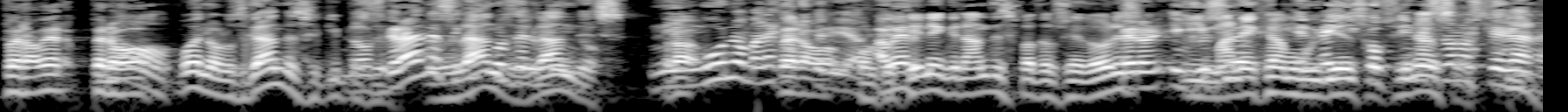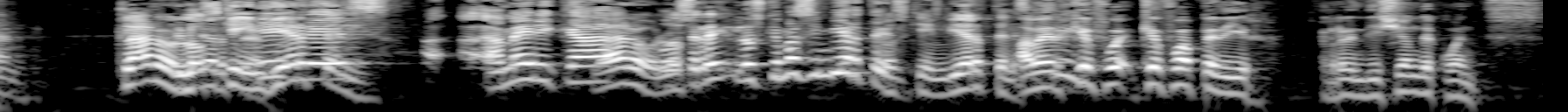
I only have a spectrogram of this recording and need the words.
Pero a ver, pero... bueno, los grandes equipos. Los grandes equipos del grandes. mundo. Ninguno maneja austeridad. Porque tienen grandes patrocinadores y manejan muy bien sus finanzas. son los que ganan? Claro, los que invierten. América, claro, los, los, que más invierten. Los que invierten. A ver, ¿qué fue, ¿qué fue a pedir? Rendición de cuentas.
